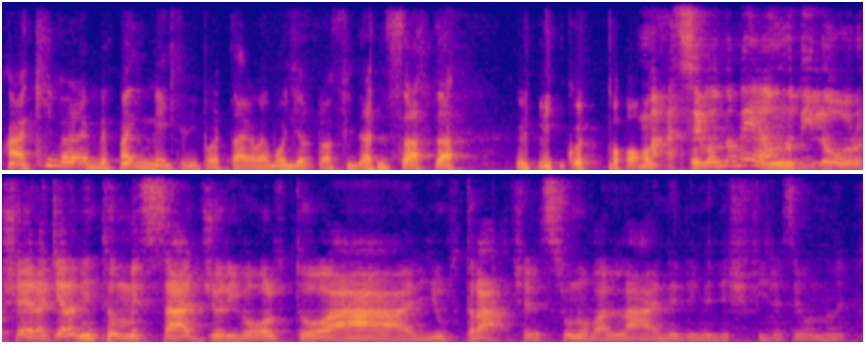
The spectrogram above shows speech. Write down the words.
ma chi avrebbe mai in mente di portare la moglie o la fidanzata lì in quel posto? Ma secondo me a uno di loro c'era chiaramente un messaggio rivolto agli ultra, cioè nessuno va là nelle prime dieci file, secondo me.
